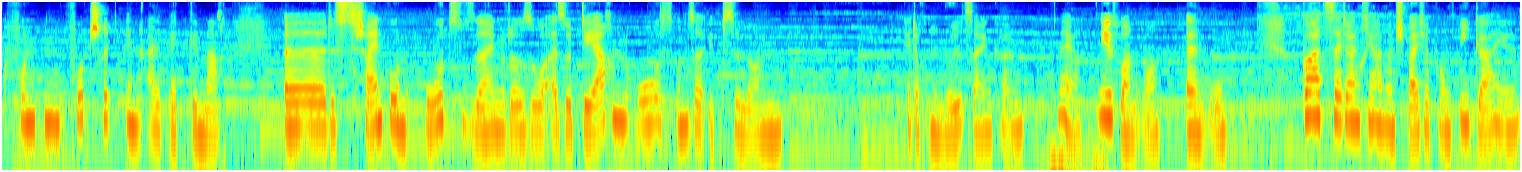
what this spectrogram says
gefunden. Fortschritt in Albert gemacht. Äh, das scheint wohl ein O zu sein oder so. Also deren O ist unser Y. Hätte auch eine Null sein können. Naja, nee, es war ein O. Äh, ein O. Gott sei Dank, hier haben wir einen Speicherpunkt. Wie geil.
